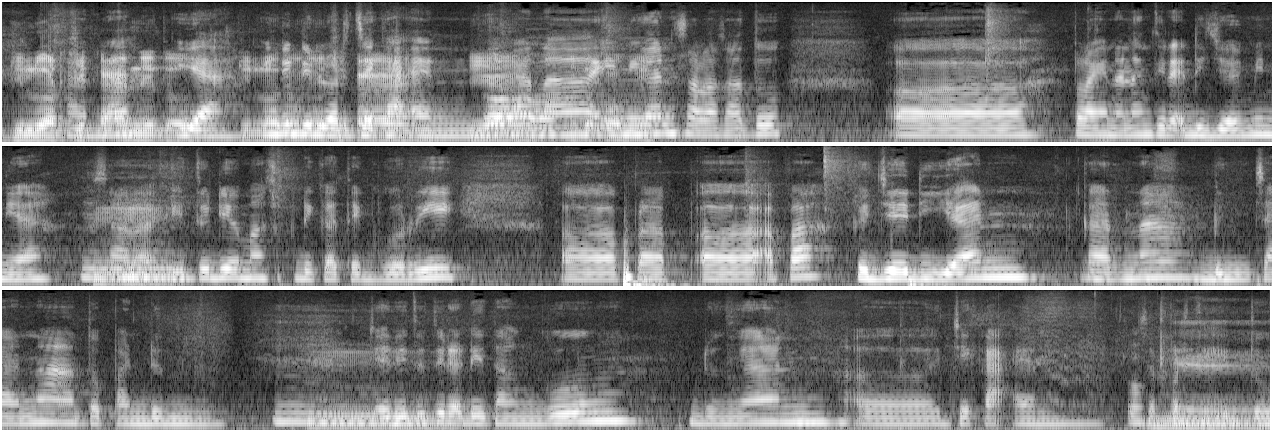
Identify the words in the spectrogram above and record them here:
Di luar Karena- JKN itu. Iya, ini di luar JKN. Iya, Karena untuk ini kan salah satu eh, pelayanan yang tidak dijamin ya. Salah itu dia masuk di kategori eh, pe- eh, apa kejadian karena bencana atau pandemi. Jadi itu tidak ditanggung dengan eh, JKN Oke. seperti itu.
